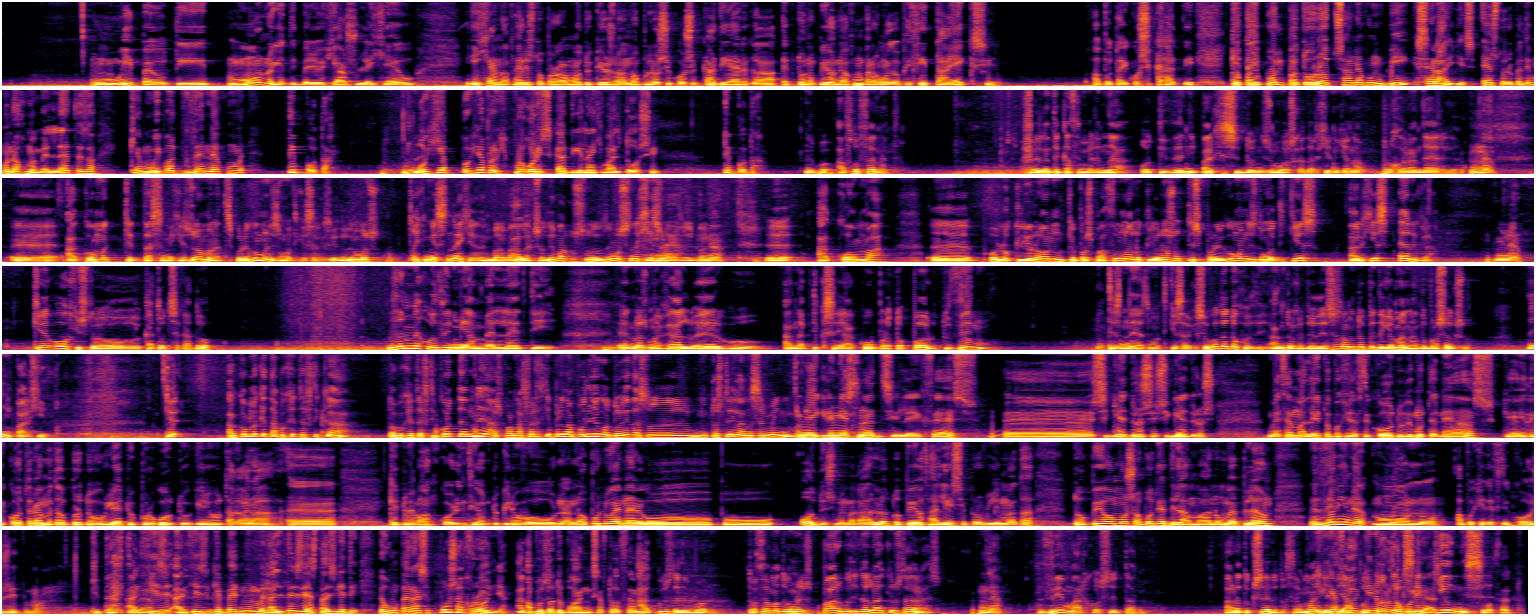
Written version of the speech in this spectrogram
μου είπε ότι μόνο για την περιοχή Άσου Λεχαίου είχε αναφέρει στο πρόγραμμά του ο κ. Νανόπουλος 20 κάτι έργα εκ των οποίων έχουν πραγματοποιηθεί τα 6 από τα 20 κάτι και τα υπόλοιπα το ρώτησαν αν έχουν μπει σε ράγες. Έστω ρε παιδί μου να έχουμε μελέτες να- και μου είπε ότι δεν έχουμε τίποτα. όχι, όχι να προ- έχει προχωρήσει κάτι για να έχει βαλτώσει. Τίποτα. Λοιπόν, αυτό φαίνεται. Φαίνεται καθημερινά ότι δεν υπάρχει συντονισμός καταρχήν για να προχωράνε τα έργα. Ναι. Ε, ακόμα και τα συνεχιζόμενα τη προηγούμενη δημοτική αρχή. Γιατί ο Δήμος έχει μια συνέχεια. Δεν είπαμε, άλλαξε ο Δήμαρχος, ο Δήμος συνεχίζει. Ναι, όμως, δεν υπάρχει. ναι. Ε, ακόμα ε, ολοκληρώνουν και προσπαθούν να ολοκληρώσουν τη προηγούμενη δημοτική αρχή έργα. Ναι. Και όχι στο 100%. Δεν έχω δει μια μελέτη ενός μεγάλου έργου αναπτυξιακού πρωτοπόρου του Δήμου της νέας δημοτικής αρχής. Εγώ δεν το έχω δει. Αν το έχετε δει εσείς να μου το πείτε για μένα, να το προσέξω. Δεν υπάρχει. Και ακόμα και τα αποχετευτικά. Το αποχετευτικό ταινέας που αναφέρθηκε πριν από λίγο, το είδα, στο, μου το στείλανε σε μήνυμα. Ναι, έγινε μια συνάντηση, λέει, χθες. Ε, συγκέντρωση, συγκέντρωση. Με θέμα, λέει, το αποχαιρετευτικό του Δήμου Τενέα και ειδικότερα μετά από πρωτοβουλία του Υπουργού, του κυρίου Ταγαρά ε, και του Δημάρχου Κορινθίων, του κυρίου Νανόπουλου. Ένα έργο που όντως είναι μεγάλο, το οποίο θα λύσει προβλήματα. Το οποίο όμως, από ό,τι αντιλαμβάνομαι, πλέον δεν είναι μόνο αποχαιρετευτικό ζήτημα. Κοιτάξτε. να Αρχίζει, αρχίζει και παίρνει μεγαλύτερες διαστάσεις γιατί έχουν περάσει πόσα χρόνια από Ακούς- τότε που άνοιξε αυτό το θέμα. Ακούστε λοιπόν. Το θέμα το γνωρίζεις πάρα πολύ καλά ο κ. Σταγράς. Ναι. Δήμαρχος ήταν. Άρα το ξέρει το θέμα. Και γι' γιατί αυτό από και είναι τότε πρωτοβουλία. του, ξεκίνησε. υποθέτω.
